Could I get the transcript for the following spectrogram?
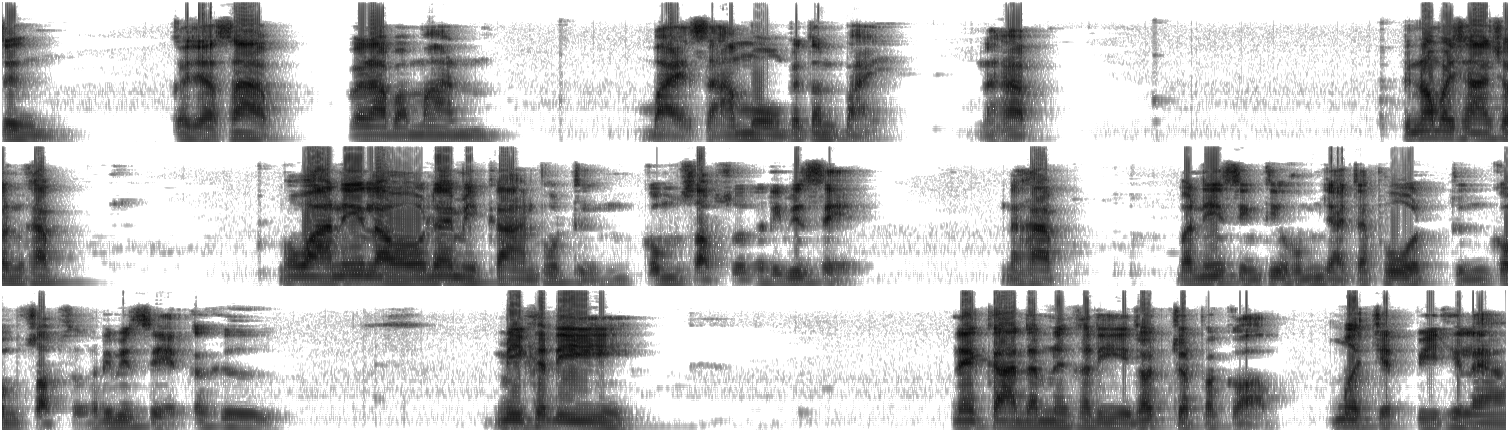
ซึ่งก็จะทราบเวลาประมาณบ่ายสามโมงเป็นต้นไปนะครับพี่น้องประชาชนครับ เมื่อวานนี้เราได้มีการพูดถึงกรมสอบสวนคดีพิเศษนะครับ วันนี้สิ่งที่ผมอยากจะพูดถึงกรมสอบสวนคดีพิเศษก็คือ มีคดีในการดำเนินคดีรถจดประกอบเมื่อเจ็ดปีที่แล้ว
